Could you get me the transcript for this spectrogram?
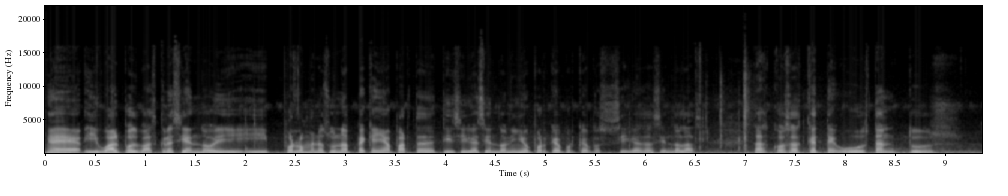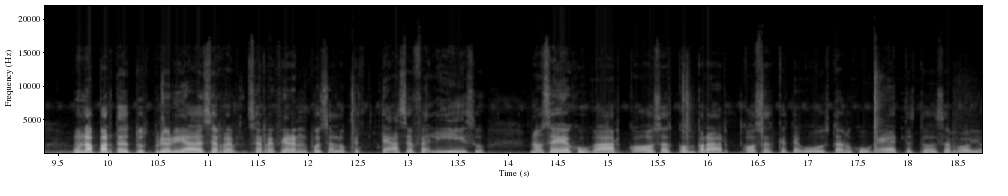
eh, igual pues vas creciendo y, y por lo menos una pequeña parte de ti sigue siendo niño. ¿Por qué? Porque pues sigues haciendo las, las cosas que te gustan, tus... una parte de tus prioridades se, re- se refieren pues a lo que te hace feliz o no sé, jugar cosas, comprar cosas que te gustan, juguetes, todo ese rollo.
